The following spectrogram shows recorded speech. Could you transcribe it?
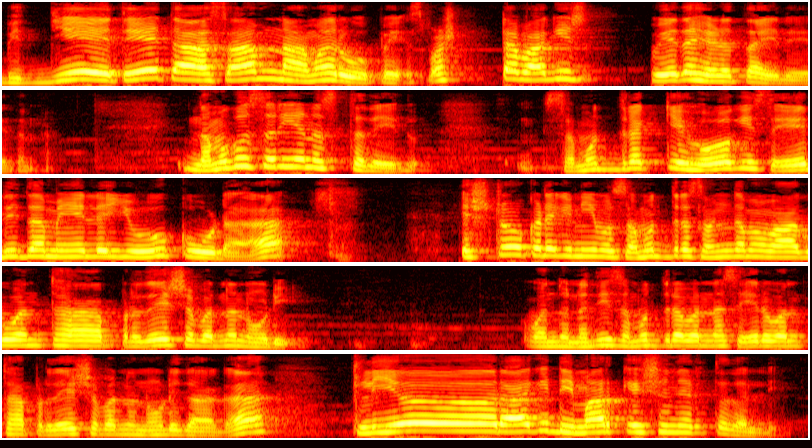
ವಿದ್ಯೇತೆ ತಾಸಾಂ ನಾಮ ರೂಪೆ. ಸ್ಪಷ್ಟವಾಗಿ ವೇದ ಹೇಳ್ತಾ ಇದೆ ಇದನ್ನು. ನಮಗೂ ಸರಿ ಅನ್ನಿಸ್ತದೆ ಇದು. ಸಮುದ್ರಕ್ಕೆ ಹೋಗಿ ಸೇರಿದ ಮೇಲೆಯೂ ಕೂಡ ಎಷ್ಟೋ ಕಡೆಗೆ ನೀವು ಸಮುದ್ರ ಸಂಗಮವಾಗುವಂತಹ ಪ್ರದೇಶವನ್ನು ನೋಡಿ. ಒಂದು ನದಿ ಸಮುದ್ರವನ್ನು ಸೇರುವಂತಹ ಪ್ರದೇಶವನ್ನು ನೋಡಿದಾಗ ಕ್ಲಿಯರ್ ಆಗಿ ಡಿಮಾರ್ಕೇಶನ್ ಇರ್ತದಲ್ಲಿ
